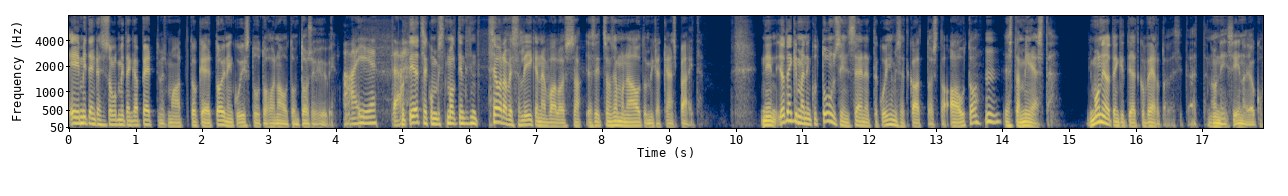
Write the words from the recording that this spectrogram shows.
ei mitenkään siis ollut mitenkään pettymys. Mä ajattelin, että okei, toi niin kuin istuu tuohon autoon tosi hyvin. Ai että. Mutta tiedätkö, kun me, oltiin seuraavissa liikennevaloissa ja sitten se on semmoinen auto, mikä käänsi päitä. Niin jotenkin mä niinku tunsin sen, että kun ihmiset katsoi sitä autoa mm. ja sitä miestä, niin moni jotenkin, tiedätkö, vertailee sitä, että no niin, siinä on joku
